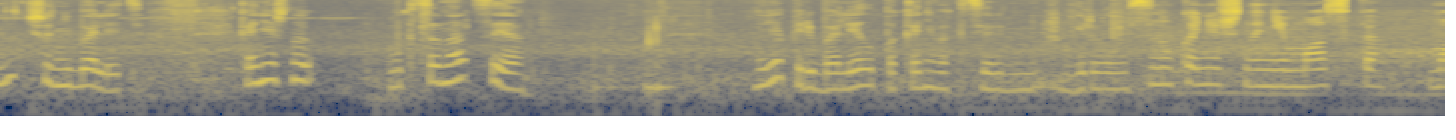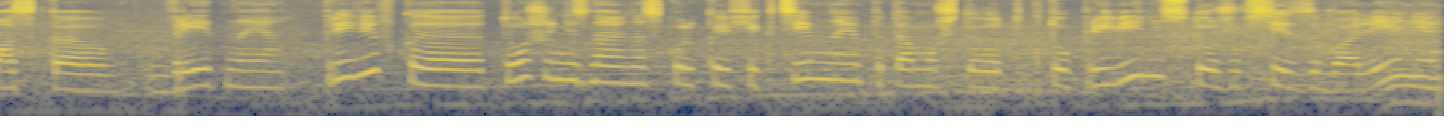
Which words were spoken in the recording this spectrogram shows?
Лучше не болеть. Конечно, вакцинация. Но я переболела, пока не вакцинировалась. Ну, конечно, не маска. Маска вредная. Прививка тоже не знаю, насколько эффективная, потому что вот кто привились, тоже все заболели.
